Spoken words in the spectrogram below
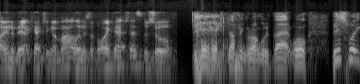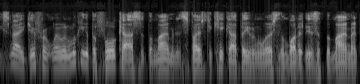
Saying about catching a marlin is a bycatch, that's for sure. Yeah, nothing wrong with that. Well, this week's no different. When we're looking at the forecast at the moment, it's supposed to kick up even worse than what it is at the moment.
